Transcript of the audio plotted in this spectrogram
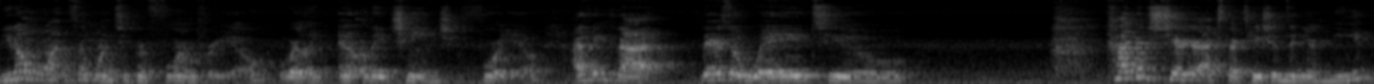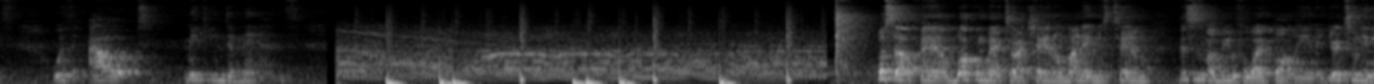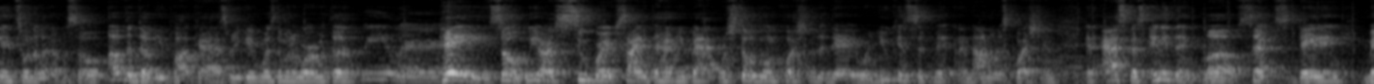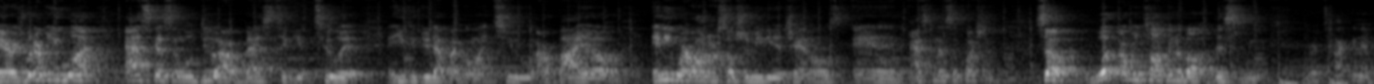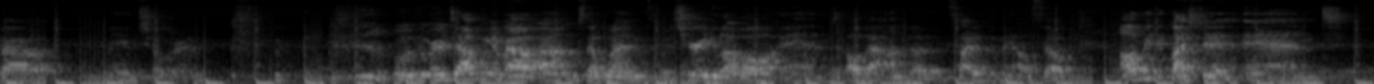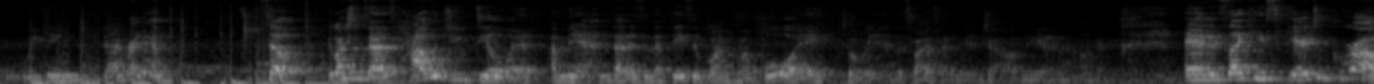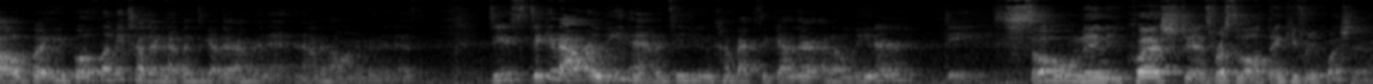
you don't want someone to perform for you where like or they change for you i think that there's a way to kind of share your expectations and your needs without making demands What's up, fam? Welcome back to our channel. My name is Tim. This is my beautiful wife, Pauline, and you're tuning in to another episode of the W Podcast where you get wisdom in a word with the Wheeler. Hey, so we are super excited to have you back. We're still doing question of the day where you can submit an anonymous question and ask us anything love, sex, dating, marriage, whatever you want. Ask us and we'll do our best to get to it. And you can do that by going to our bio anywhere on our social media channels and asking us a question. So, what are we talking about this week? We're talking about man children. We're talking about um, someone's maturity level and all that on the side of the male. So I'll read the question and we can dive right in. So the question says, How would you deal with a man that is in the phase of going from a boy to a man? That's why I said man child. You. And it's like he's scared to grow, but you both love each other and have been together a minute. I don't know how long a minute is. Do you stick it out or leave him and see if you can come back together at a later date? So many questions. First of all, thank you for your question.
